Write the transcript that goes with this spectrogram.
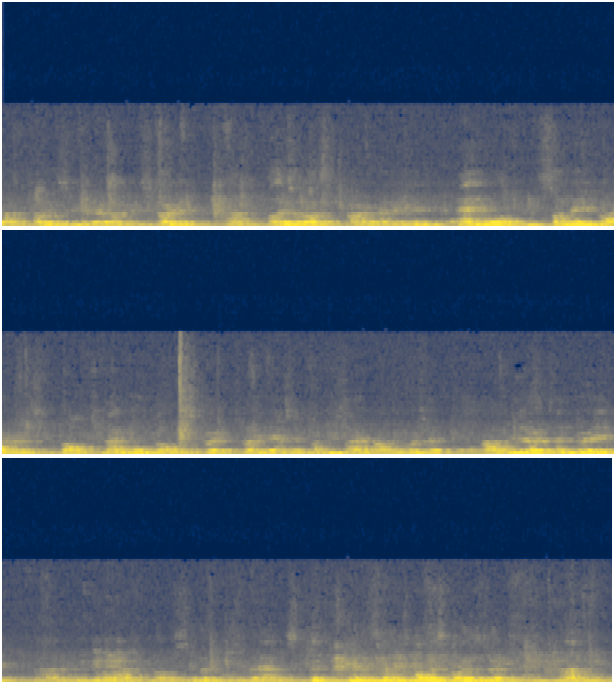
uh, Kelly will see you there when we get started. Um, others of us are having an annual Sunday drivers golf, nine-hole golf extravaganza in countryside following worship. Uh, be there at ten thirty. Uh, and we'll, uh, well, we'll see what, we'll see what happens. it's, uh, it's always, always a trip. Um,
